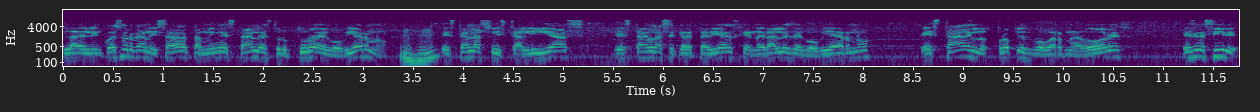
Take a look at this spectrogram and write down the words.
La delincuencia organizada también está en la estructura de gobierno, está en las fiscalías, está en las secretarías generales de gobierno, está en los propios gobernadores, es decir,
